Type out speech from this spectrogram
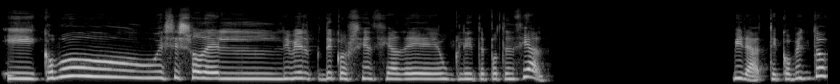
¿Y cómo es eso del nivel de conciencia de un cliente potencial? Mira, te comento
